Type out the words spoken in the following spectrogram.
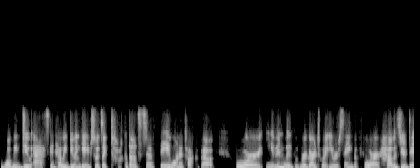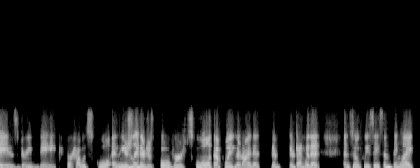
what we do ask and how we do engage? So, it's like talk about stuff they want to talk about. Or even with regard to what you were saying before, how was your day is very vague, or how was school? And usually they're just over school at that point. They're not in, they're they're done with it. And so if we say something like,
